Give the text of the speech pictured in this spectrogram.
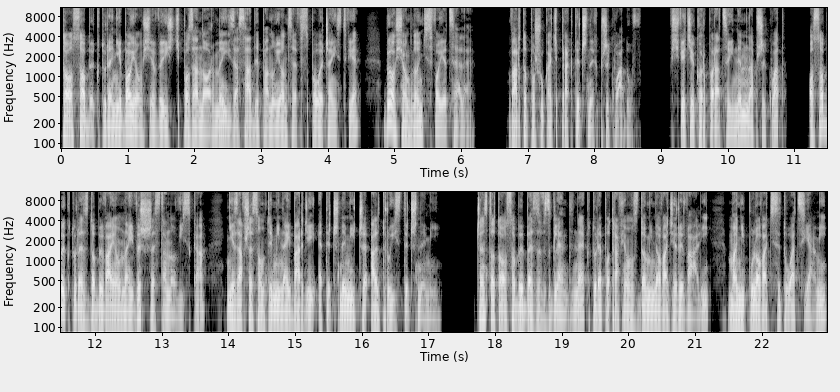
To osoby, które nie boją się wyjść poza normy i zasady panujące w społeczeństwie, by osiągnąć swoje cele. Warto poszukać praktycznych przykładów. W świecie korporacyjnym, na przykład, osoby, które zdobywają najwyższe stanowiska, nie zawsze są tymi najbardziej etycznymi czy altruistycznymi. Często to osoby bezwzględne, które potrafią zdominować rywali, manipulować sytuacjami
